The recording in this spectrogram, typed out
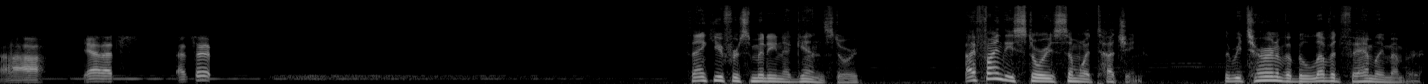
Uh, yeah, that's that's it. Thank you for submitting again, Stuart. I find these stories somewhat touching. The return of a beloved family member,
